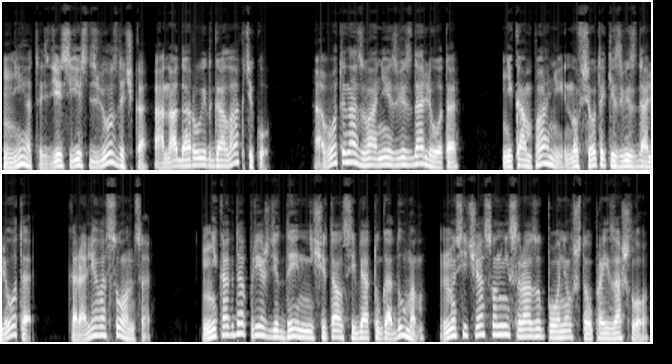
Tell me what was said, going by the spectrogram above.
Нет, здесь есть звездочка, она дарует галактику. А вот и название звездолета. Не компании, но все-таки звездолета. Королева Солнца. Никогда прежде Дэйн не считал себя тугодумом, но сейчас он не сразу понял, что произошло.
